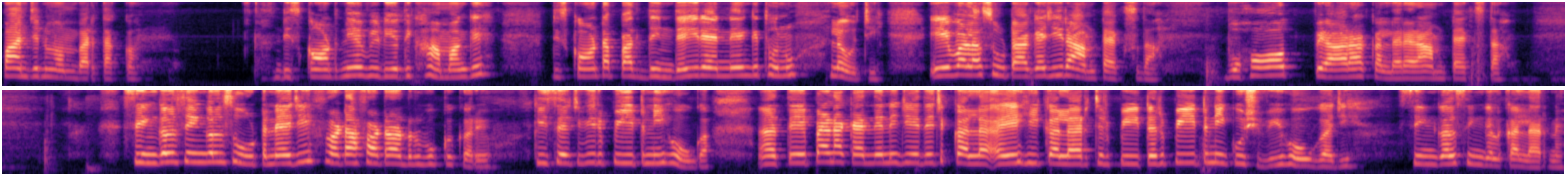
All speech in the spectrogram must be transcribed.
5 ਨਵੰਬਰ ਤੱਕ। ਡਿਸਕਾਊਂਟ ਦੀਆਂ ਵੀਡੀਓ ਦਿਖਾਵਾਂਗੇ। ਡਿਸਕਾਊਂਟ ਆਪਾਂ ਦਿੰਦੇ ਹੀ ਰਹਿੰਦੇ ਹਾਂਗੇ ਤੁਹਾਨੂੰ। ਲਓ ਜੀ ਇਹ ਵਾਲਾ ਸੂਟ ਆ ਗਿਆ ਜੀ ਰਾਮ ਟੈਕਸ ਦਾ। ਬਹੁਤ ਪਿਆਰਾ ਕਲਰ ਹੈ ਰਾਮ ਟੈਕਸ ਦਾ। ਸਿੰਗਲ ਸਿੰਗਲ ਸੂਟ ਨੇ ਜੀ ਫਟਾਫਟ ਆਰਡਰ ਬੁੱਕ ਕਰਿਓ। ਕਿਸੇ 'ਚ ਵੀ ਰਿਪੀਟ ਨਹੀਂ ਹੋਊਗਾ। ਅ, ਤੇ ਭੈਣਾਂ ਕਹਿੰਦੇ ਨੇ ਜੀ ਇਹਦੇ 'ਚ ਕਲਰ ਇਹੀ ਕਲਰ 'ਚ ਰਿਪੀਟ ਰਿਪੀਟ ਨਹੀਂ ਕੁਝ ਵੀ ਹੋਊਗਾ ਜੀ। ਸਿੰਗਲ ਸਿੰਗਲ ਕਲਰ ਨੇ।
